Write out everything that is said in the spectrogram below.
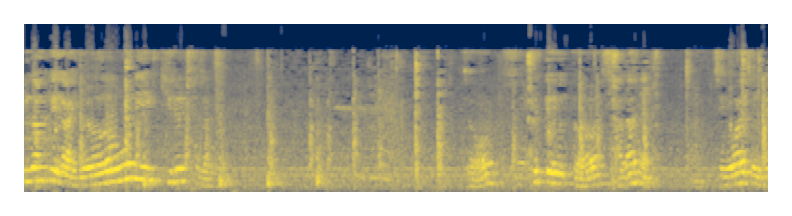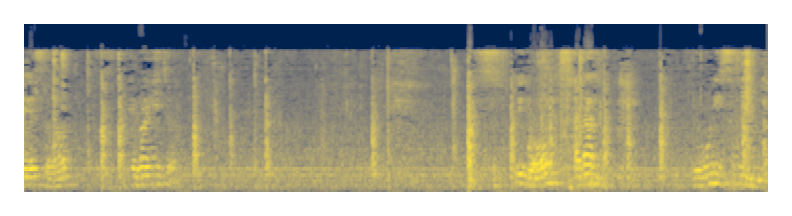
이 관계가 영원히 길을 찾아서 죠 그때부터 사단은 죄와 저주에서 해방이죠. 그리고 사단 영혼이 승리입니다.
